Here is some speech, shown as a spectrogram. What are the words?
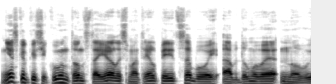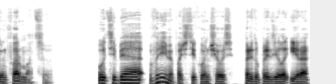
Несколько секунд он стоял и смотрел перед собой, обдумывая новую информацию. «У тебя время почти кончилось», — предупредила Ира.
